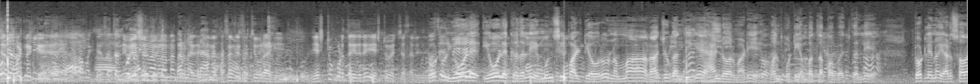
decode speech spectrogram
ಚನ್ನಪಟ್ಟಣಕ್ಕೆ ನಿವೇಶನಗಳನ್ನ ಕೊಡ್ತಾ ಇದ್ದೀರಿ. ವಸತಿ ಸಚಿವರಾಗಿ ಎಷ್ಟು ಕೊಡ್ತಾ ಎಷ್ಟು ವೆಚ್ಚ ಸರ್ ಟೋಟಲ್ ಏಳು ಏಳು ಎಕರೆದಲ್ಲಿ ಮುನ್ಸಿಪಾಲ್ಟಿ ಅವರು ನಮ್ಮ ರಾಜೀವ್ ಗಾಂಧಿಗೆ ಹ್ಯಾಂಡ್ ಓವರ್ ಮಾಡಿ ಒಂದು ಕೋಟಿ ಎಂಬತ್ತು ಲಕ್ಷ ವೆಚ್ಚದಲ್ಲಿ ಟೋಟಲ್ ಏನೋ ಎರಡು ಸಾವಿರ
